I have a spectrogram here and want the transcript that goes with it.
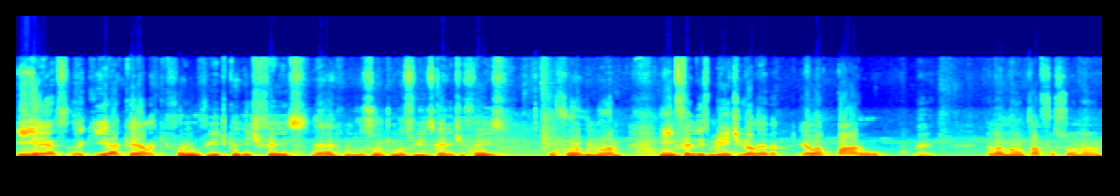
E essa daqui é aquela que foi o vídeo que a gente fez, né? Um dos últimos vídeos que a gente fez. Eu fui arrumando. Infelizmente, galera, ela parou, né? Ela não tá funcionando.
